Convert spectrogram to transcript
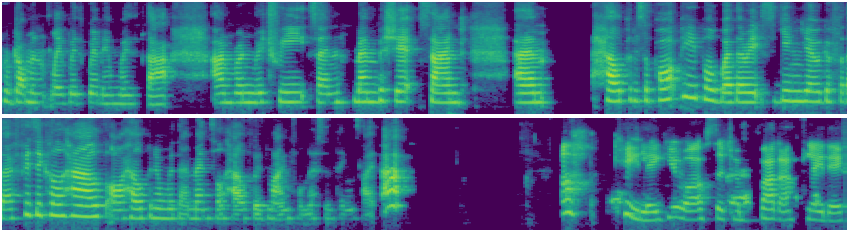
predominantly with women with that and run retreats and memberships and um, help and support people, whether it's yin yoga for their physical health or helping them with their mental health with mindfulness and things like that. Oh, Keeley, you are such a badass lady.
